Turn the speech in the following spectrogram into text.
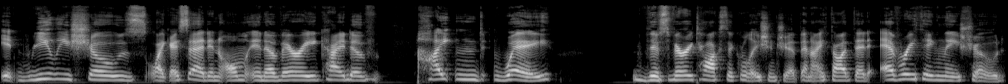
it really shows, like I said, in all, in a very kind of heightened way, this very toxic relationship. And I thought that everything they showed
